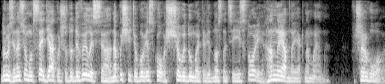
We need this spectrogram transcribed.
Друзі, на цьому все. Дякую, що додивилися. Напишіть обов'язково, що ви думаєте відносно цієї історії. Ганебно, як на мене. В чергове.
